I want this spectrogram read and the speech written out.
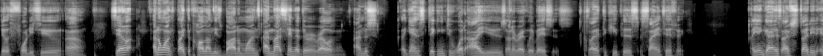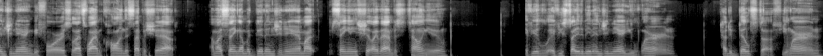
Day with 42. Oh. See, I don't I don't want to like to call on these bottom ones. I'm not saying that they're irrelevant. I'm just again sticking to what I use on a regular basis because I like to keep this scientific. Again, guys, I've studied engineering before, so that's why I'm calling this type of shit out. I'm not saying I'm a good engineer. I'm not saying any shit like that. I'm just telling you, if you if you study to be an engineer, you learn how to build stuff. You learn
